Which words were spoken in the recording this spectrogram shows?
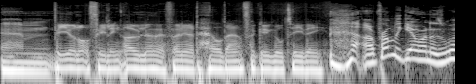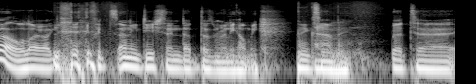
Um, but you're not feeling, oh no, if only I'd held out for Google TV. I'll probably get one as well. Although if it's only Dish, then that doesn't really help me. exactly. Um, but uh,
